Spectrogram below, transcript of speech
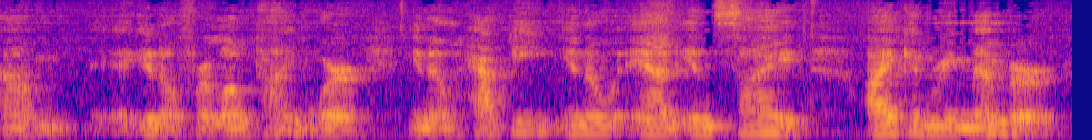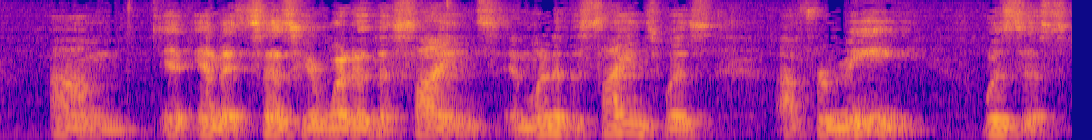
um, you know, for a long time where, you know, happy, you know, and inside I can remember, um, and it says here, what are the signs? And one of the signs was, uh, for me, was this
